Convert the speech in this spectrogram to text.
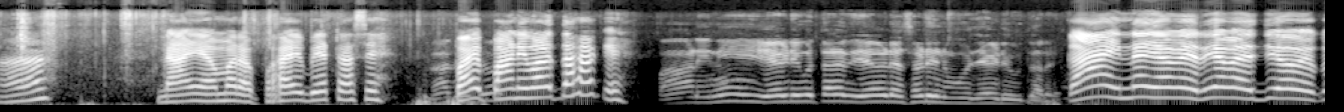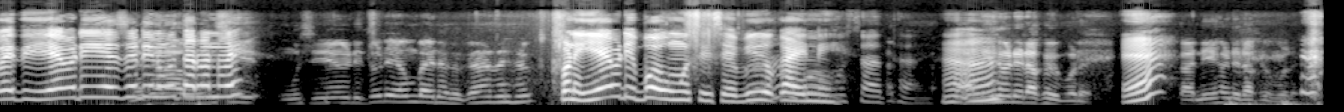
હા? ના એ અમારા ભાઈ બેઠા છે. ભાઈ પાણી વાળતા હા કે? પાણી ની એવડી ઉતારે એવડે સડીને હું એવડી ઉતારે. કાંઈ નહીં હવે રેવા જો હવે કોઈ દી એવડી એ ચડીને ઉતારવાનું ભાઈ ઊંચી એવડી થોડી અંબાઈ નાખો કાં જઈશું પણ એવડી બહુ ઊંચી છે બીજું કાંઈ નહીં. હા નિહાણી રાખવી પડે. હે? કા નિહાણી રાખવી પડે.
